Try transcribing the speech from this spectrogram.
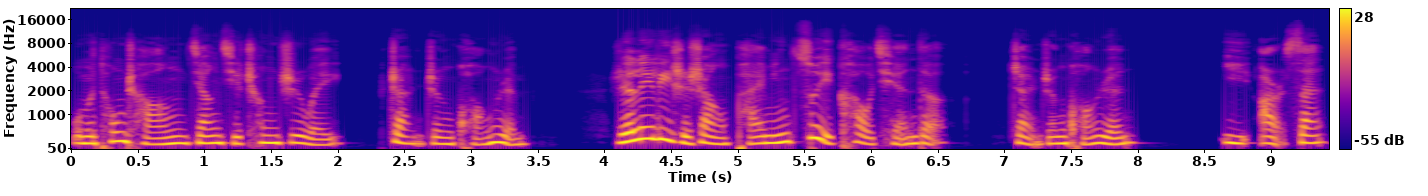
我们通常将其称之为战争狂人。人类历史上排名最靠前的战争狂人，一二三。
